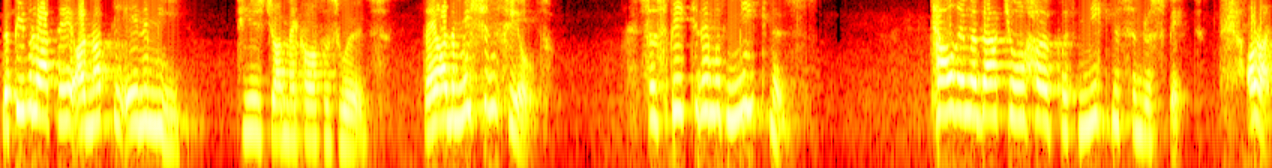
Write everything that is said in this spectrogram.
The people out there are not the enemy, to use John MacArthur's words. They are on a mission field. So speak to them with meekness. Tell them about your hope with meekness and respect. All right,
